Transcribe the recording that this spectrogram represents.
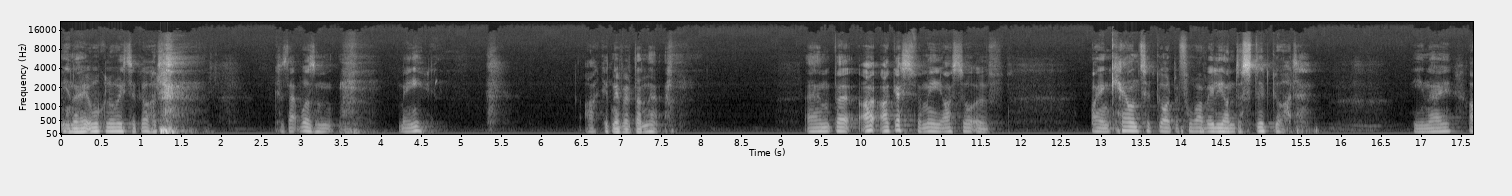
you know, all glory to God. Because that wasn't me. I could never have done that. Um, but I, I guess for me, I sort of, I encountered God before I really understood God. You know, I,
